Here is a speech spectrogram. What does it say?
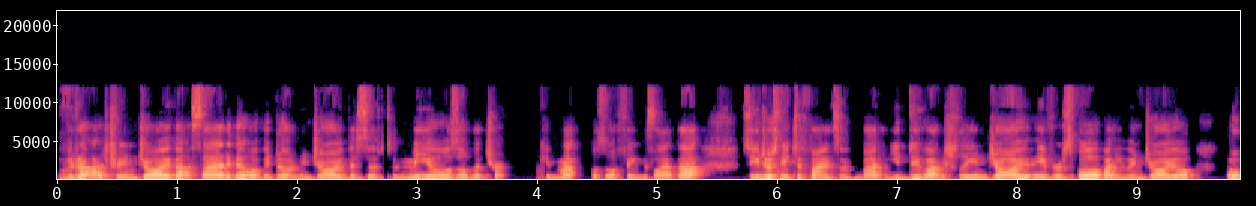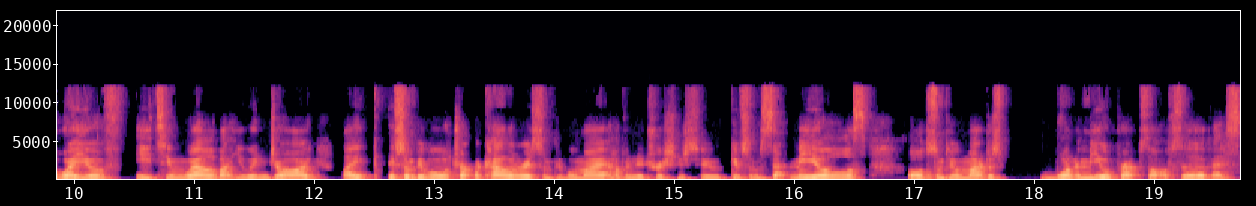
But they don't actually enjoy that side of it, or they don't enjoy the certain meals or the in miles or things like that. So you just mm. need to find something that you do actually enjoy, either a sport that you enjoy or a way of eating well that you enjoy. Like if some people will track the calories, some people might have a nutritionist who gives them set meals, or some people might just want a meal prep sort of service.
